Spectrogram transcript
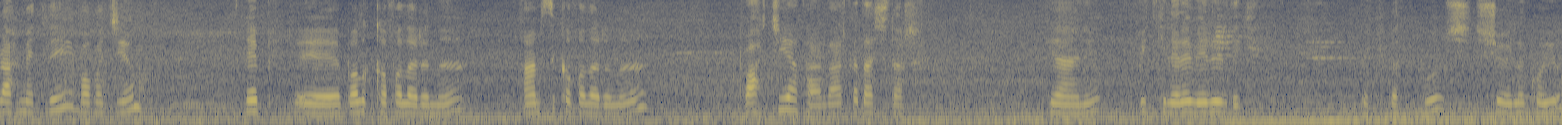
Rahmetli babacığım hep e, balık kafalarını, hamsi kafalarını bahçeye atardı arkadaşlar. Yani bitkilere verirdik. Peki bak bu şöyle koyun.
